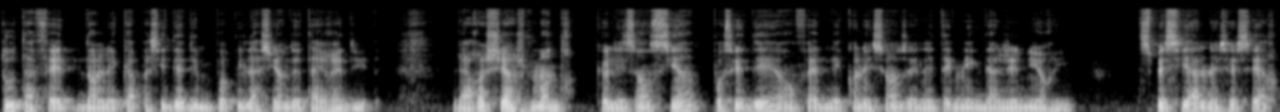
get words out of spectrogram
tout à fait dans les capacités d'une population de taille réduite. La recherche montre que les anciens possédaient en fait les connaissances et les techniques d'ingénierie spéciales nécessaires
